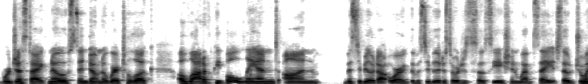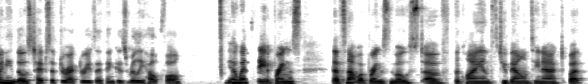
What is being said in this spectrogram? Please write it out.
were just diagnosed and don't know where to look. A lot of people land on vestibular.org, the Vestibular Disorders Association website. So joining those types of directories, I think, is really helpful. Yeah. I wouldn't say it brings that's not what brings most of the clients to balancing act, but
